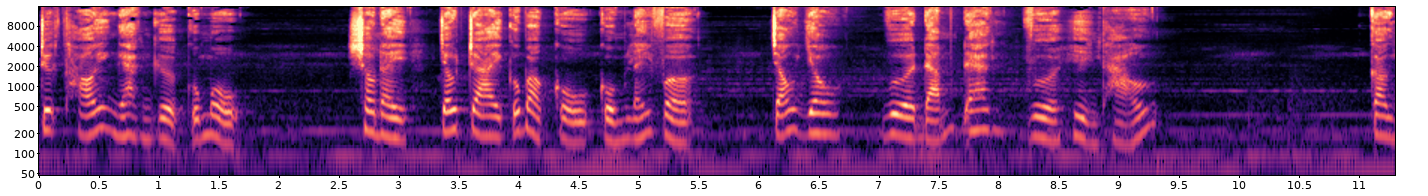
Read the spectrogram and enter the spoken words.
trước thói ngang ngược của mụ. Sau này, cháu trai của bà cụ cũng lấy vợ. Cháu dâu vừa đảm đang vừa hiền thảo. Con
